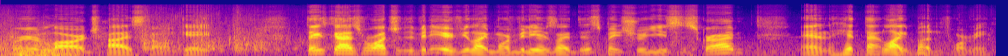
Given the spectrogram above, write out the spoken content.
for your large high stone gate. Thanks guys for watching the video. If you like more videos like this, make sure you subscribe and hit that like button for me.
